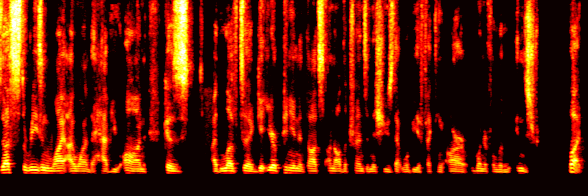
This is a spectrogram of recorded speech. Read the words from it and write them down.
that's the reason why I wanted to have you on because I'd love to get your opinion and thoughts on all the trends and issues that will be affecting our wonderful little industry. But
